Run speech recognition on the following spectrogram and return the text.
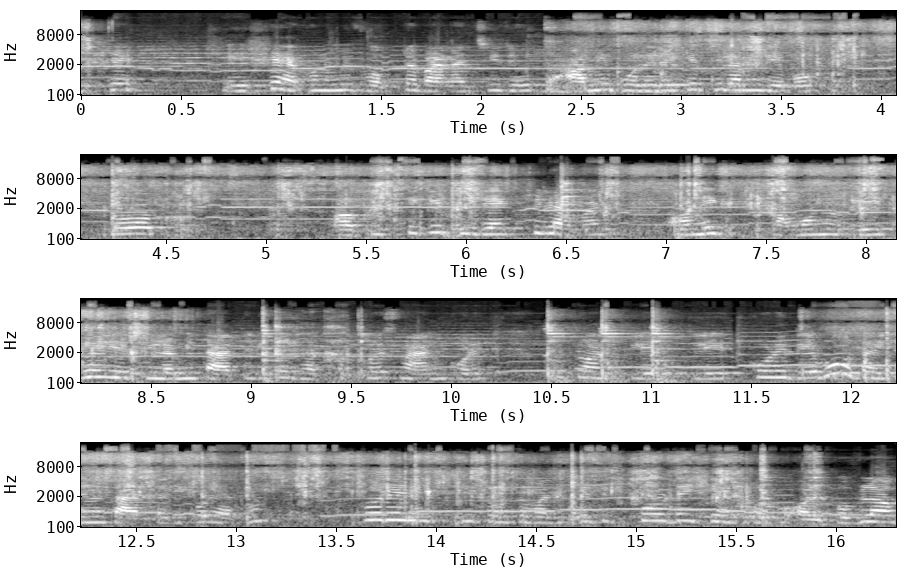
এসে এসে এখন আমি ভোগটা বানাচ্ছি। যেহেতু আমি বলে রেখেছিলাম দেব, তো অফিস থেকে ফিরে অ্যাকচুয়ালি আমার অনেক সময় লেট হয়ে গেছিল। আমি তাড়াতাড়ি করে ঝটপট করে স্নান করে তো অনেক লেট লেট করে দেবো, তাই জন্য তাড়াতাড়ি করে এখন করে নিচ্ছি। তো তোমাদের সাথে পুরোটাই শেয়ার করব, অল্প ব্লগ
